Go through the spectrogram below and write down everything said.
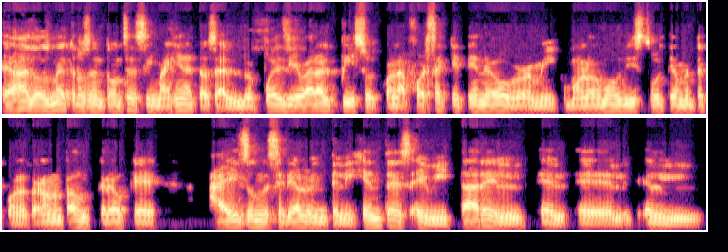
Ah, dos metros, entonces imagínate, o sea, lo puedes llevar al piso con la fuerza que tiene Over Me, como lo hemos visto últimamente con el ground pound, creo que ahí es donde sería lo inteligente, es evitar el, el, el, el,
